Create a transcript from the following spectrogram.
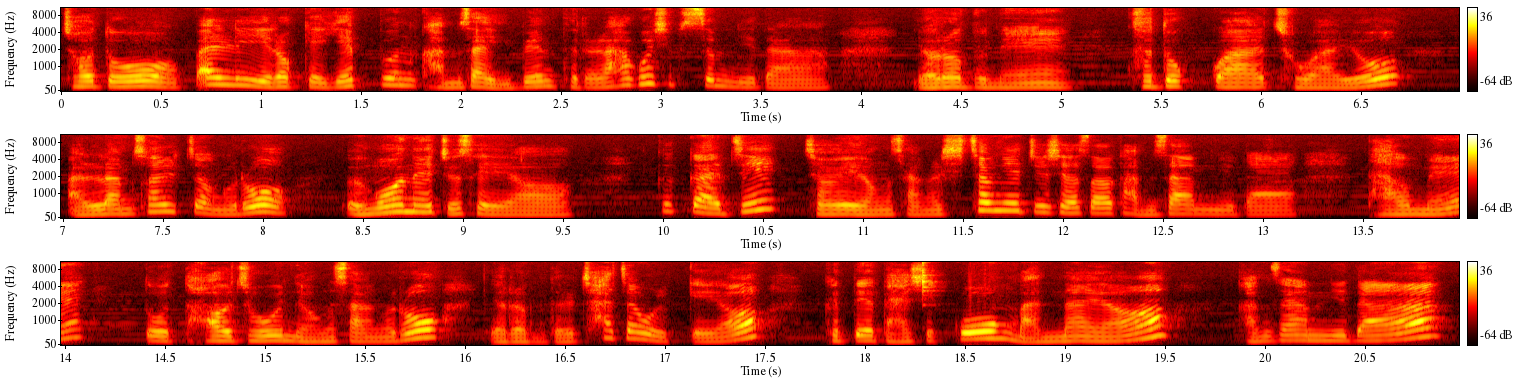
저도 빨리 이렇게 예쁜 감사 이벤트를 하고 싶습니다. 여러분의 구독과 좋아요, 알람 설정으로 응원해 주세요. 끝까지 저의 영상을 시청해 주셔서 감사합니다. 다음에 또 더 좋은 영상으로 여러분들 찾아올게요. 그때 다시 꼭 만나요. 감사합니다.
